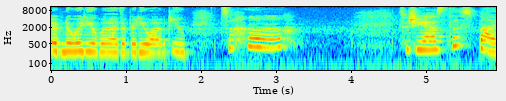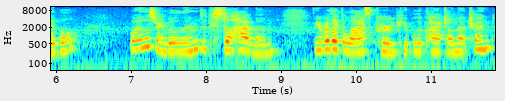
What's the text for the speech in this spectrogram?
I have no idea what other video I would do. So huh. So she has this Bible, one of those rainbow balloons, if you still have them. We were like the last people to catch on that trend.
